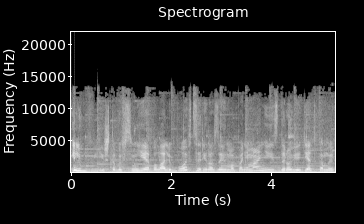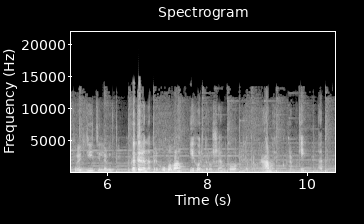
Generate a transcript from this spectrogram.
и любви, чтобы в семье была любовь, царило взаимопонимание и здоровье деткам, и их родителям, Катерина Тригубова, Ігор Дорошенко для програми Крапки над і.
